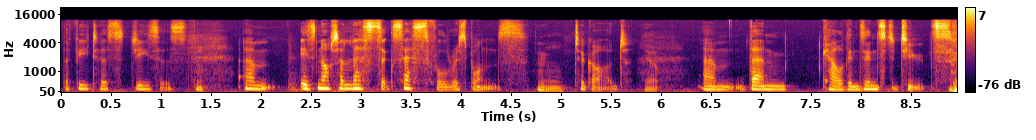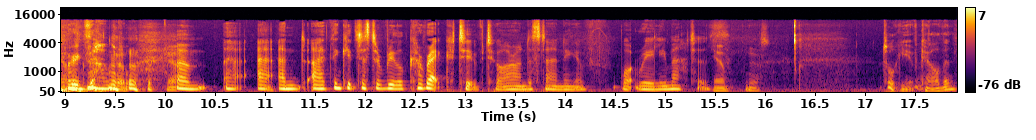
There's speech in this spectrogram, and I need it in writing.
the fetus Jesus hmm. um, is not a less successful response mm. to God yep. um, than Calvin's institutes, for example. yeah. um, uh, and I think it's just a real corrective to our understanding of what really matters. Yeah. Yes. Talking of Calvin.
